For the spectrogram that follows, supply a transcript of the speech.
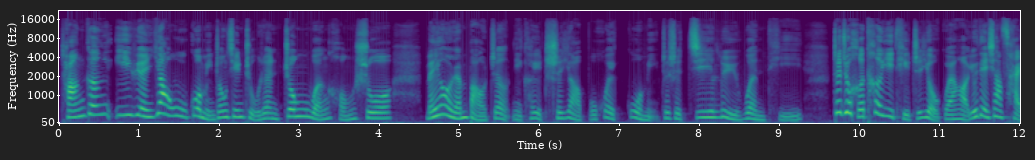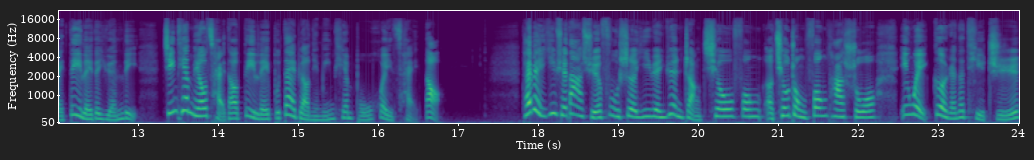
长庚医院药物过敏中心主任钟文宏说：“没有人保证你可以吃药不会过敏，这是几率问题。这就和特异体质有关啊，有点像踩地雷的原理。今天没有踩到地雷，不代表你明天不会踩到。台北医学大学附设医院院长邱峰呃邱仲峰他说，因为个人的体质，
